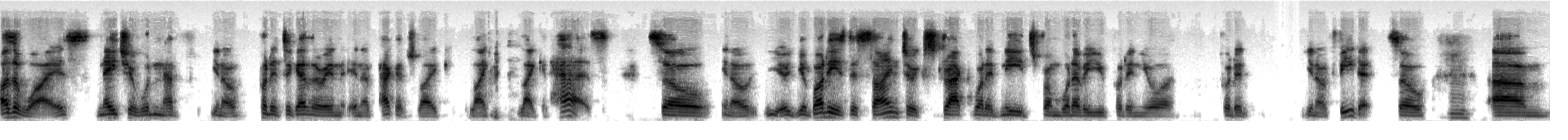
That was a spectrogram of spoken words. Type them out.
otherwise nature wouldn't have you know put it together in in a package like like like it has so you know your, your body is designed to extract what it needs from whatever you put in your put it you know feed it so mm. um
